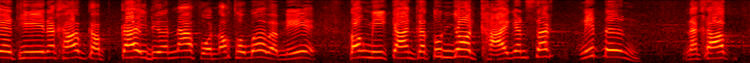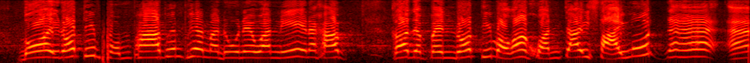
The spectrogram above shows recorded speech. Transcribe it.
เอทีนะครับ กับใกล้เดือนหน้าฝนออกโทเบอร์แบบนี้ ต้องมีการกระตุ้นยอดขายกันสักนิดนึงนะครับ โดยรถที่ผมพาเพื่อนๆมาดูในวันนี้นะครับ ก็จะเป็นรถที่บอกว่าขวัญใจสายมุดนะฮะอ่า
